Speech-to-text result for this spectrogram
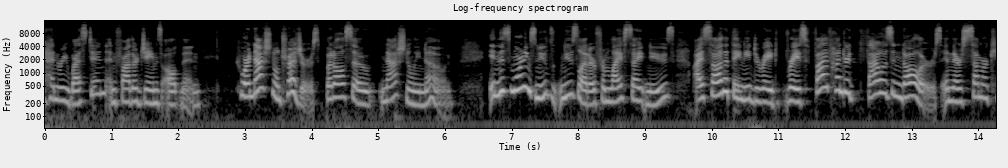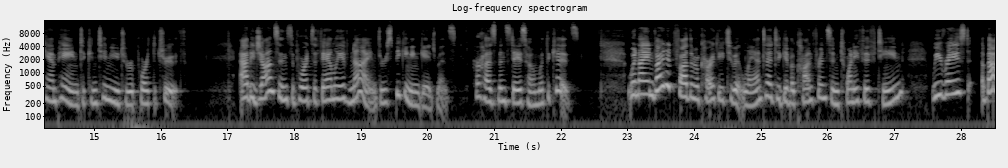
Henry Weston, and Father James Altman who are national treasures, but also nationally known. In this morning's news- newsletter from LifeSite News, I saw that they need to raise $500,000 in their summer campaign to continue to report the truth. Abby Johnson supports a family of nine through speaking engagements. Her husband stays home with the kids. When I invited Father McCarthy to Atlanta to give a conference in 2015, we raised about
